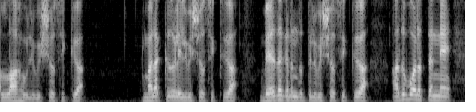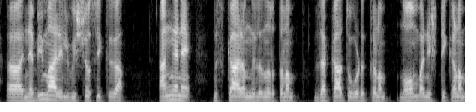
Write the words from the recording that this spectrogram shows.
അള്ളാഹുവിൽ വിശ്വസിക്കുക മലക്കുകളിൽ വിശ്വസിക്കുക വേദഗ്രന്ഥത്തിൽ വിശ്വസിക്കുക അതുപോലെ തന്നെ നബിമാരിൽ വിശ്വസിക്കുക. അങ്ങനെ നിസ്കാരം നിലനിർത്തണം ജക്കാത്ത് കൊടുക്കണം നോമ്പനുഷ്ഠിക്കണം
